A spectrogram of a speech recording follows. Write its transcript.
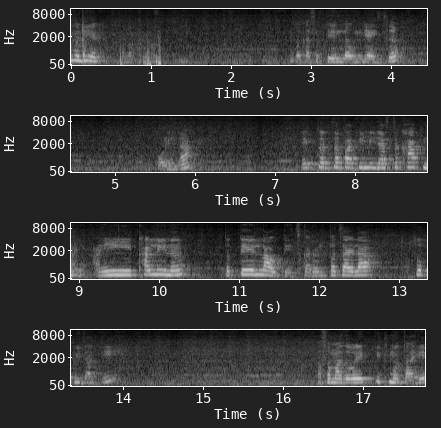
मध्ये बघ. बघ असं तेल लावून घ्यायचं पोळीला. एक तर चपाती मी जास्त खात नाही आणि खाल्ली ना तर तेल लावतेच कारण पचायला सोपी जाती. असं माझं वैयक्तिक मत आहे.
